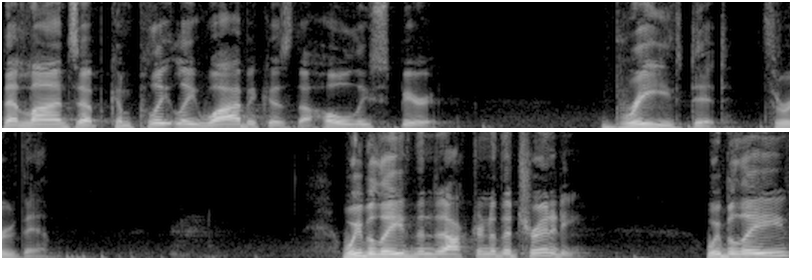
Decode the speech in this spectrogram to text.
that lines up completely. Why? Because the Holy Spirit breathed it through them. We believe in the doctrine of the Trinity. We believe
